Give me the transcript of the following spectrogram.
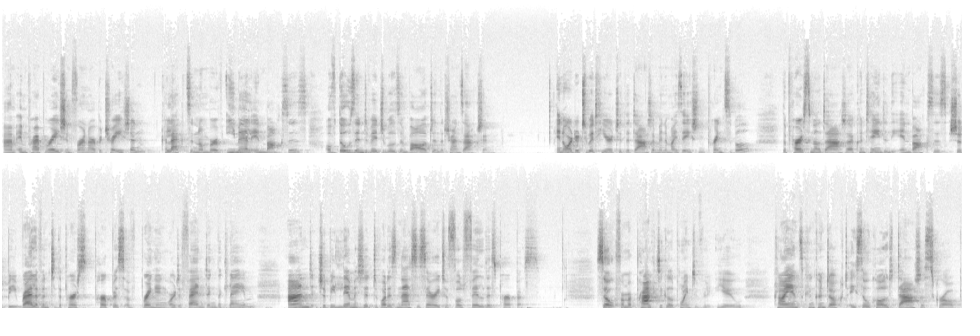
um, in preparation for an arbitration, collects a number of email inboxes of those individuals involved in the transaction. In order to adhere to the data minimization principle, the personal data contained in the inboxes should be relevant to the purpose of bringing or defending the claim, and it should be limited to what is necessary to fulfill this purpose. So, from a practical point of view, clients can conduct a so called data scrub,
